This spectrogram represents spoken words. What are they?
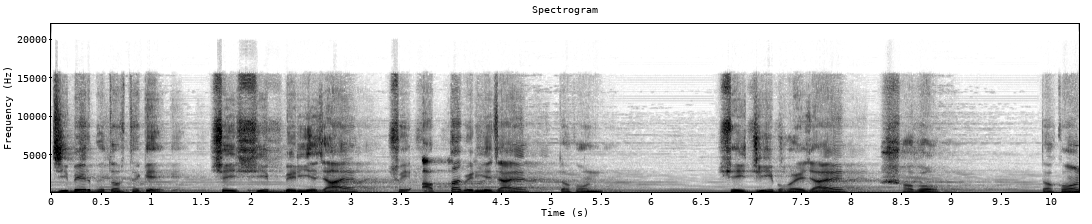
জীবের ভেতর থেকে সেই শিব বেরিয়ে যায়, সেই আত্মা বেরিয়ে যায়, তখন সেই জীব হয়ে যায় শব। তখন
